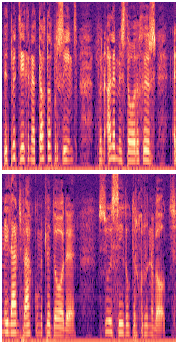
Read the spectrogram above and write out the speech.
Dit beteken dat 80% van alle misdadigers in die land wegkom met ledade, so sê Dr. Groenewald.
